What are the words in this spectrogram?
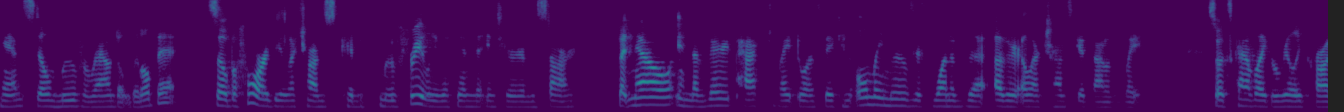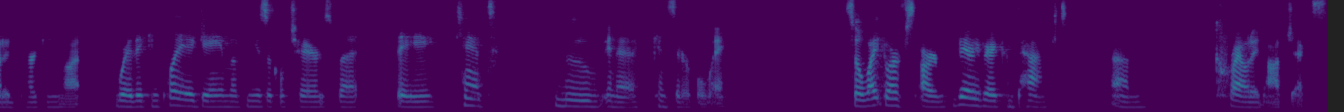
can still move around a little bit. So before the electrons could move freely within the interior of the star, but now in the very packed white dwarf, they can only move if one of the other electrons gets out of the way. So it's kind of like a really crowded parking lot where they can play a game of musical chairs, but they can't move in a considerable way. So white dwarfs are very, very compact, um, crowded objects.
